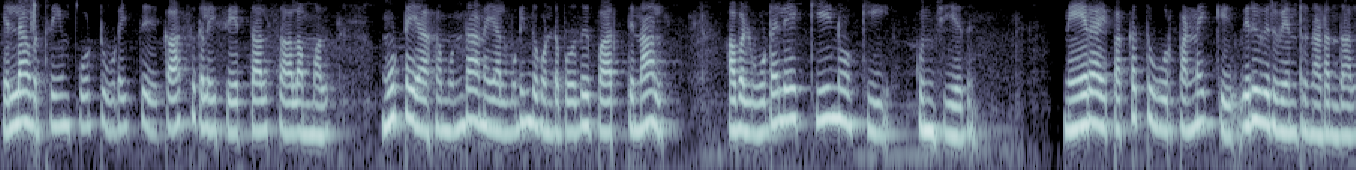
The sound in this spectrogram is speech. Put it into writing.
எல்லாவற்றையும் போட்டு உடைத்து காசுகளை சேர்த்தாள் சாலம்மாள். மூட்டையாக முந்தானையால் முடிந்து கொண்டபோது பார்த்தினால் அவள் உடலே கீழ்நோக்கி குஞ்சியது. நேராய் பக்கத்து ஊர் பண்ணைக்கு விறுவிறுவென்று நடந்தாள்.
